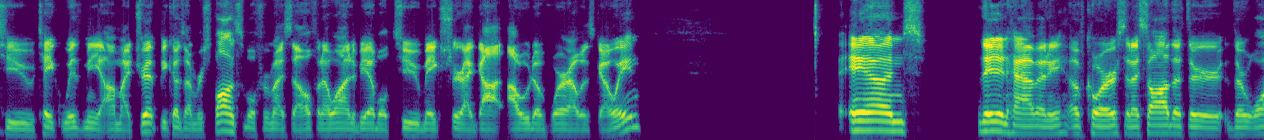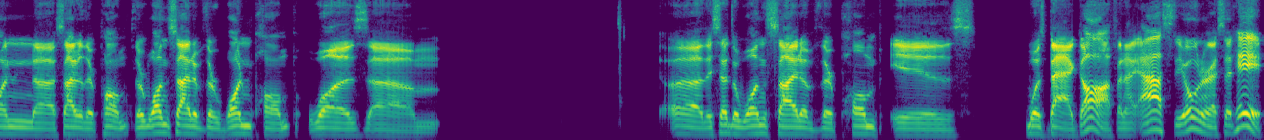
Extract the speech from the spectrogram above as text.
to take with me on my trip because I'm responsible for myself and I wanted to be able to make sure I got out of where I was going. And they didn't have any, of course. And I saw that their their one uh, side of their pump, their one side of their one pump was um uh they said the one side of their pump is was bagged off and i asked the owner i said hey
